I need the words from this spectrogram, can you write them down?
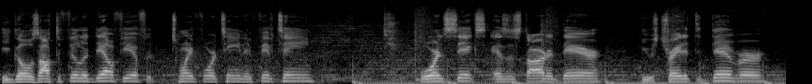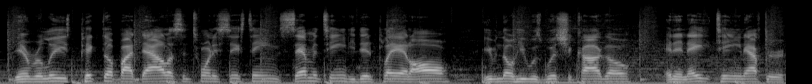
He goes off to Philadelphia for 2014 and 15 four and six as a starter there. He was traded to Denver, then released, picked up by Dallas in 2016. 17, he didn't play at all, even though he was with Chicago. And in 18, after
